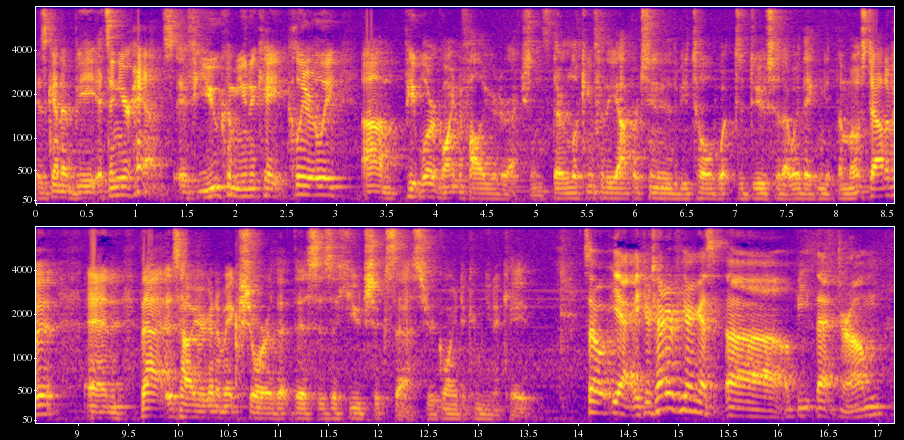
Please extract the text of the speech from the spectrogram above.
is going to be it's in your hands. If you communicate clearly um, people are going to follow your directions. They're looking for the opportunity to be told what to do so that way they can get the most out of it. And that is how you're going to make sure that this is a huge success. You're going to communicate. So yeah if you're tired of hearing us uh, beat that drum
